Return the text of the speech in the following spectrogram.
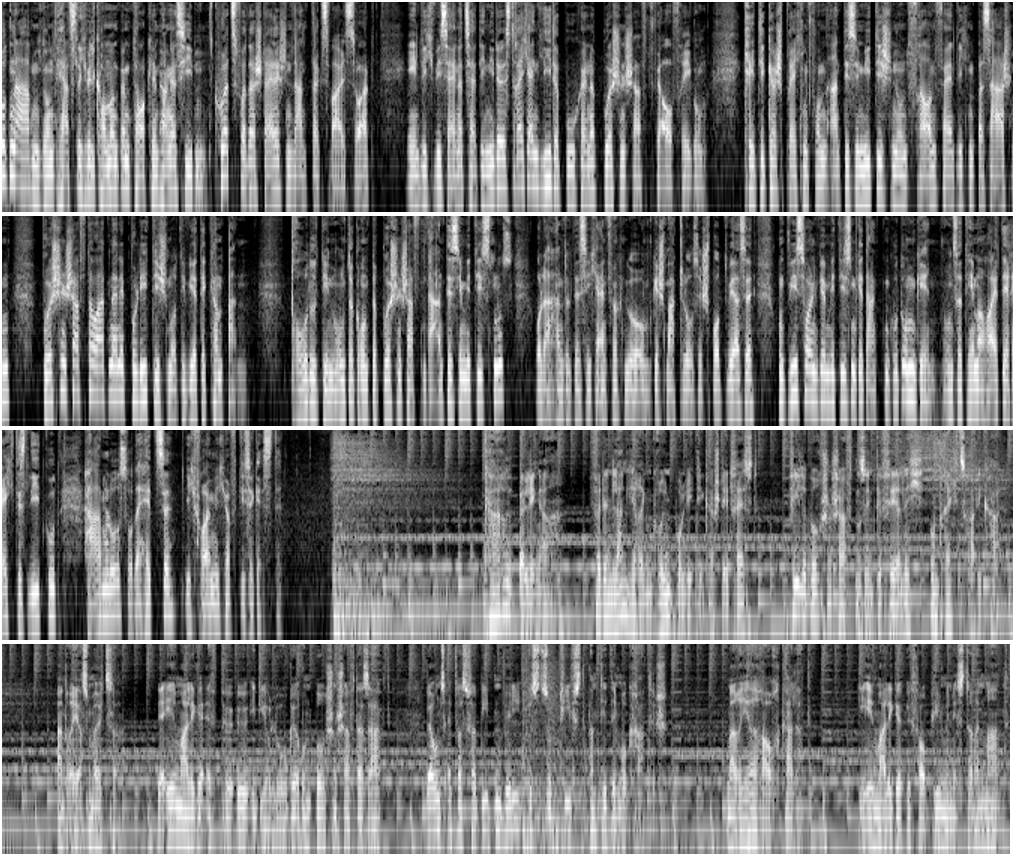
Guten Abend und herzlich willkommen beim Talk im Hangar 7. Kurz vor der steirischen Landtagswahl sorgt, ähnlich wie seinerzeit in Niederösterreich, ein Liederbuch einer Burschenschaft für Aufregung. Kritiker sprechen von antisemitischen und frauenfeindlichen Passagen. Burschenschafter orten eine politisch motivierte Kampagne. Brodelt im Untergrund der Burschenschaften der Antisemitismus oder handelt es sich einfach nur um geschmacklose Spottverse? Und wie sollen wir mit diesem Gedankengut umgehen? Unser Thema heute, rechtes Liedgut, harmlos oder Hetze? Ich freue mich auf diese Gäste. Karl Oellinger. Für den langjährigen Grünpolitiker steht fest, viele Burschenschaften sind gefährlich und rechtsradikal. Andreas Mölzer. Der ehemalige FPÖ-Ideologe und Burschenschafter sagt, Wer uns etwas verbieten will, ist zutiefst antidemokratisch. Maria Rauch-Kallert, die ehemalige ÖVP-Ministerin, mahnt,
